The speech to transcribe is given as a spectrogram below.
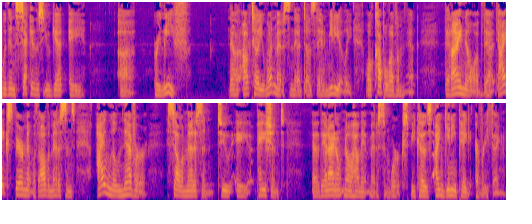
within seconds you get a uh, relief? Now, I'll tell you one medicine that does that immediately. Well, a couple of them that, that I know of that I experiment with all the medicines. I will never sell a medicine to a patient uh, that I don't know how that medicine works because I guinea pig everything.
